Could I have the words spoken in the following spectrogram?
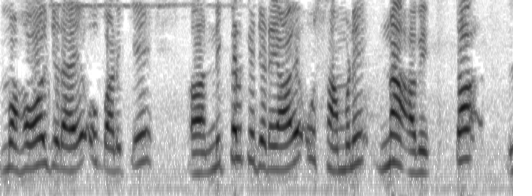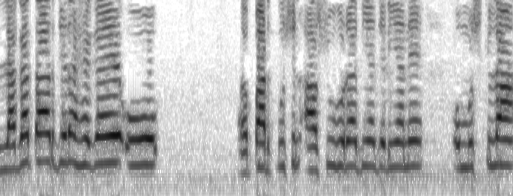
ਮਾਹੌਲ ਜਿਹੜਾ ਹੈ ਉਹ ਬਣ ਕੇ ਨਿਕਲ ਕੇ ਜਿਹੜਾ ਹੈ ਉਹ ਸਾਹਮਣੇ ਨਾ ਆਵੇ। ਤਾਂ ਲਗਾਤਾਰ ਜਿਹੜਾ ਹੈਗਾ ਹੈ ਉਹ ਭਾਰਤ ਭੂਸ਼ਣ ਆਸ਼ੂ ਹੋਰਾਂ ਦੀਆਂ ਜਿਹੜੀਆਂ ਨੇ, ਉਹ ਮੁਸ਼ਕਲਾਂ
